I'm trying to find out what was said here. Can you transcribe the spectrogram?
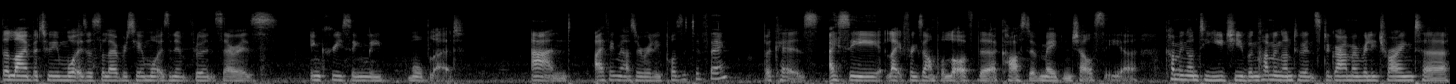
the line between what is a celebrity and what is an influencer is increasingly more blurred, and I think that's a really positive thing because I see, like, for example, a lot of the cast of Made in Chelsea are coming onto YouTube and coming onto Instagram and really trying to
